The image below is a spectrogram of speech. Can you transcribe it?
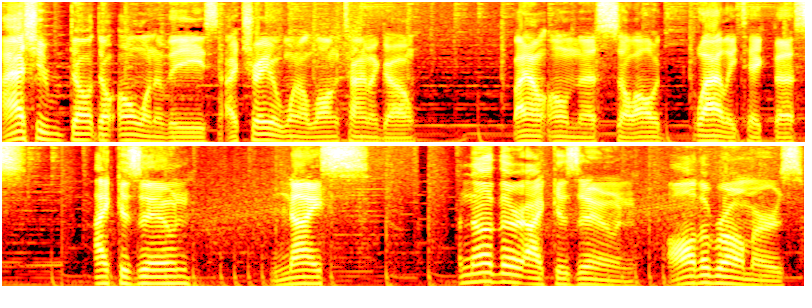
I actually don't don't own one of these. I traded one a long time ago. I don't own this, so I'll gladly take this. Ikazune. Nice. Another Ikazune. All the roamers.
